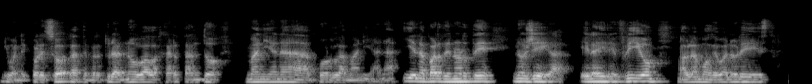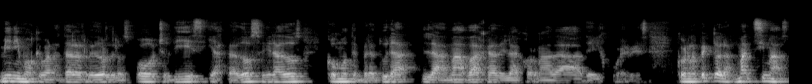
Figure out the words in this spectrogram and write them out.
y bueno, y por eso la temperatura no va a bajar tanto mañana por la mañana. Y en la parte norte no llega el aire frío, hablamos de valores mínimos que van a estar alrededor de los 8, 10 y hasta 12 grados como temperatura la más baja de la jornada del jueves. Con respecto a las máximas,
